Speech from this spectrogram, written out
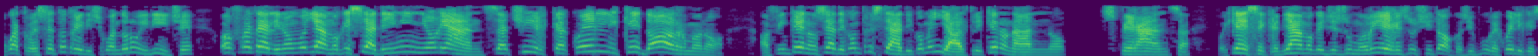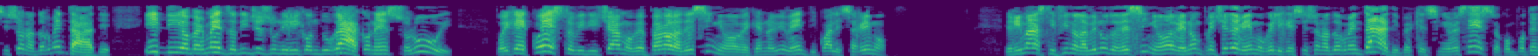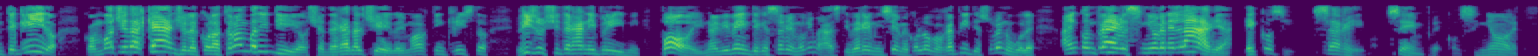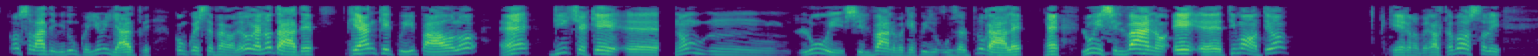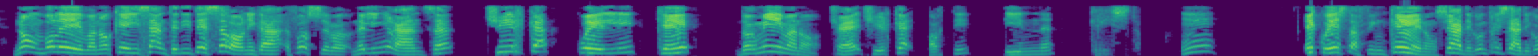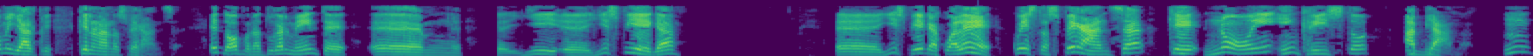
4, versetto 13, quando lui dice, oh fratelli, non vogliamo che siate in ignoranza circa quelli che dormono, affinché non siate contristati come gli altri che non hanno speranza. Poiché se crediamo che Gesù morì e risuscitò, così pure quelli che si sono addormentati, il Dio per mezzo di Gesù li ricondurrà con esso lui. Poiché questo vi diciamo per parola del Signore, che noi viventi, quali saremo rimasti fino alla venuta del Signore, non precederemo quelli che si sono addormentati, perché il Signore stesso, con potente grido, con voce d'arcangelo e con la tromba di Dio, scenderà dal cielo, i morti in Cristo risusciteranno i primi, poi noi viventi che saremo rimasti verremo insieme con loro rapiti sulle nuvole a incontrare il Signore nell'aria e così saremo sempre col Signore. Consolatevi dunque gli uni gli altri con queste parole. Ora notate che anche qui Paolo eh, dice che eh, non, mh, mm, lui, Silvano, perché qui usa il plurale, eh, lui, Silvano e eh, Timoteo, che erano peraltro apostoli, non volevano che i santi di Tessalonica fossero nell'ignoranza circa quelli che dormivano, cioè circa i morti in Cristo. Mm? E questo affinché non siate contristati come gli altri che non hanno speranza. E dopo, naturalmente, ehm, gli, eh, gli, spiega eh, gli spiega qual è questa speranza che noi in Cristo abbiamo, hm?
